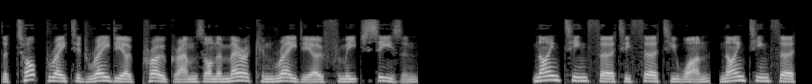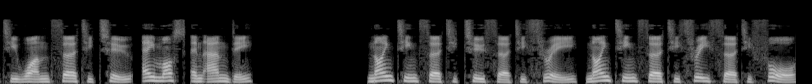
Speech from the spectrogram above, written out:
The top-rated radio programs on American radio from each season 1930–31, 1931–32, Amos and Andy 1932–33, 1933–34,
